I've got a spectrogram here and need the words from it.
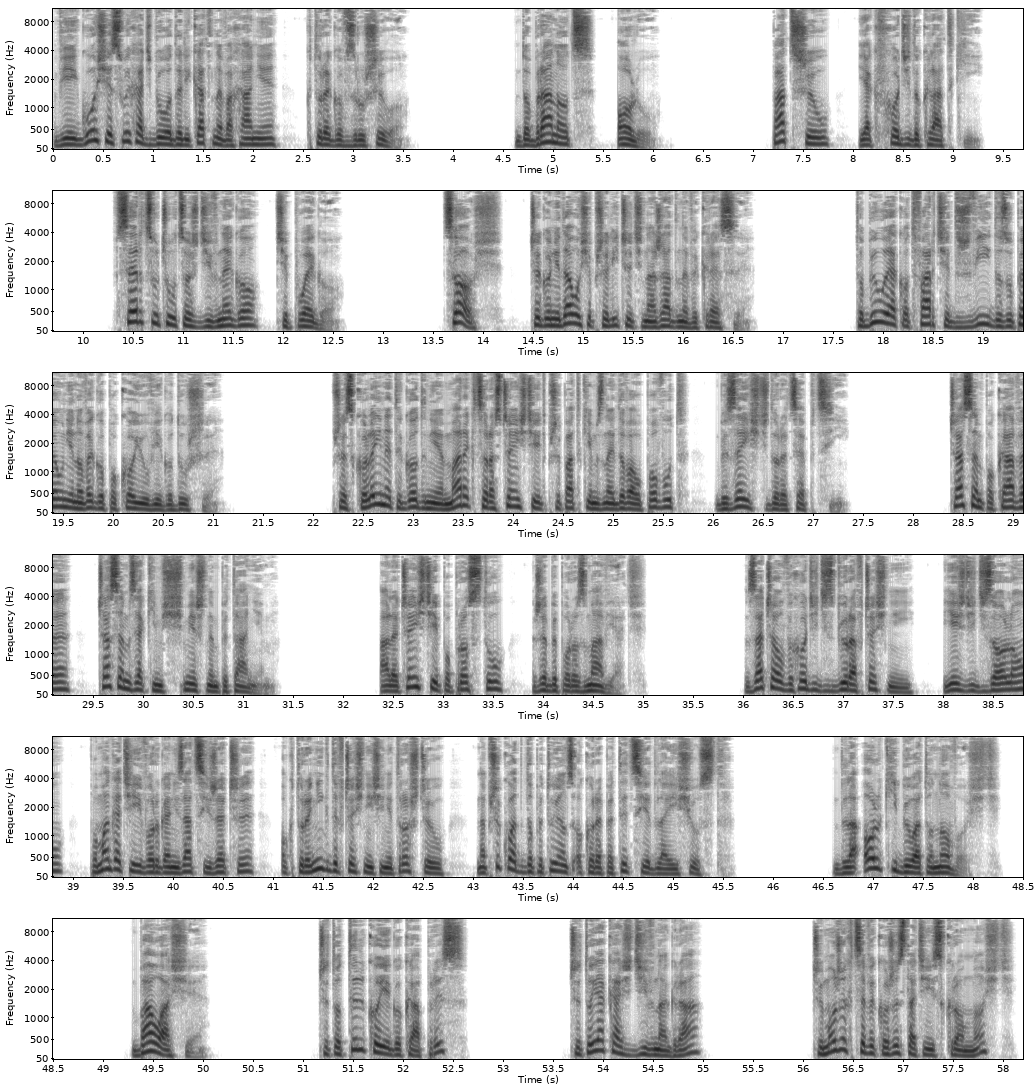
W jej głosie słychać było delikatne wahanie, które go wzruszyło. Dobranoc, Olu. Patrzył, jak wchodzi do klatki. W sercu czuł coś dziwnego, ciepłego. Coś, czego nie dało się przeliczyć na żadne wykresy. To było jak otwarcie drzwi do zupełnie nowego pokoju w jego duszy. Przez kolejne tygodnie Marek coraz częściej przypadkiem znajdował powód, by zejść do recepcji. Czasem po kawę, czasem z jakimś śmiesznym pytaniem. Ale częściej po prostu, żeby porozmawiać. Zaczął wychodzić z biura wcześniej, jeździć z Olą, pomagać jej w organizacji rzeczy, o które nigdy wcześniej się nie troszczył, na przykład dopytując o korepetycje dla jej sióstr. Dla Olki była to nowość. Bała się. Czy to tylko jego kaprys? Czy to jakaś dziwna gra? Czy może chce wykorzystać jej skromność?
